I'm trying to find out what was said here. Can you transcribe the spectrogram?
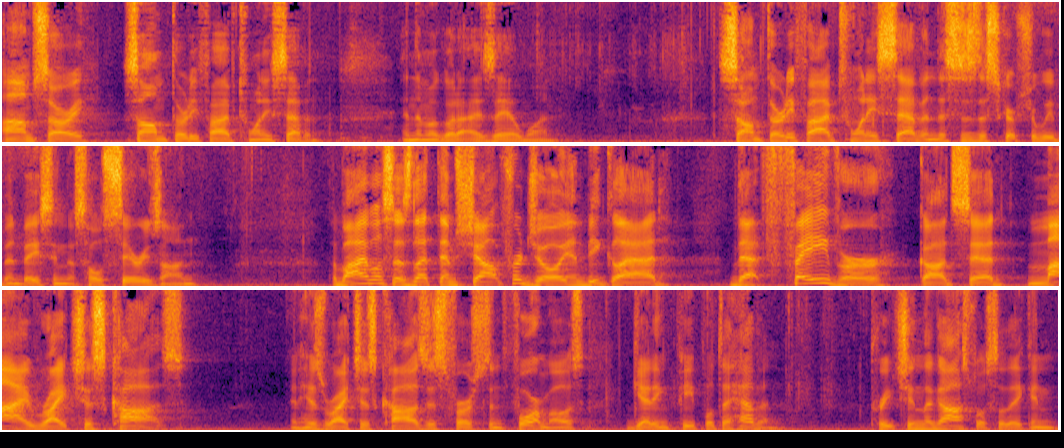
I'm sorry, Psalm 35, 27. And then we'll go to Isaiah 1. Psalm 35, 27. This is the scripture we've been basing this whole series on. The Bible says, Let them shout for joy and be glad that favor, God said, my righteous cause. And his righteous cause is first and foremost getting people to heaven, preaching the gospel so they can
